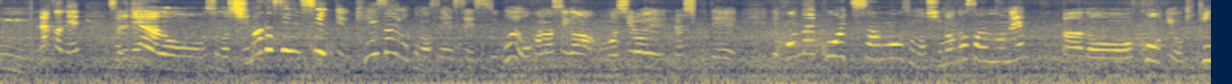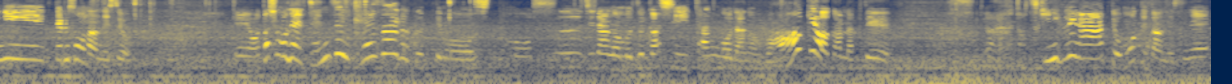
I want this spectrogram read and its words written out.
うん。なんかねそれであのその島田先生っていう経済学の先生すごいお話が面白いらしくてで本田光一さんもその島田さんのねあの講義を聞きに行ってるそうなんですよ。で私もね全然経済学ってもうもう数字なの難しい単語なのわけわかんなくてとつきにくいなって思ってたんですね。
